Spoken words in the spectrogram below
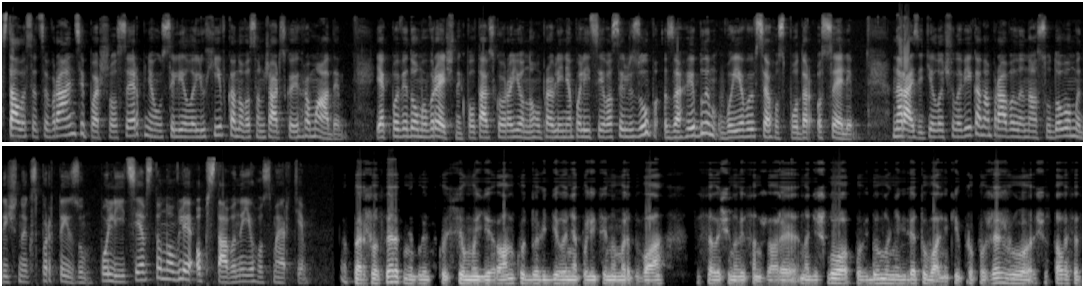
Сталося це вранці 1 серпня у селі Лелюхівка Новосанжарської громади. Як повідомив речник Полтавського районного управління поліції Василь Зуб, загиблим виявився господар оселі. Наразі тіло чоловіка направили на судово-медичну експертизу. Поліція встановлює обставини його смерті. 1 серпня близько 7 ранку до відділення поліції номер 2 це селище Нові Санжари надійшло повідомлення від рятувальників про пожежу, що сталося в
